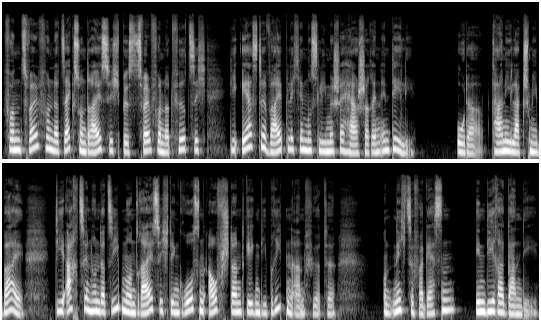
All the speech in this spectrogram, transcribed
von 1236 bis 1240 die erste weibliche muslimische Herrscherin in Delhi. Oder Tani Lakshmi Bai, die 1837 den großen Aufstand gegen die Briten anführte. Und nicht zu vergessen Indira Gandhi,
